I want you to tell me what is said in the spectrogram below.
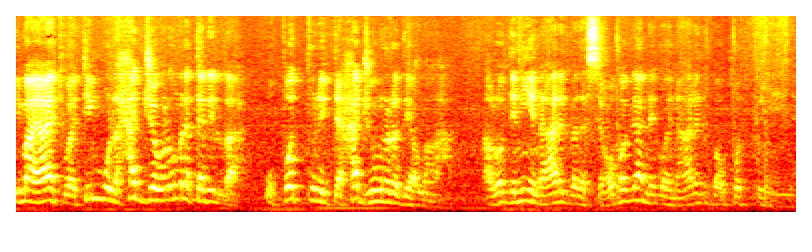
Ima ajet, wa timul hađa wal umrata lillah upotpunite hađ umru radi Allaha. Ali ovdje nije naredba da se obavlja, nego je naredba upotpunjenja.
